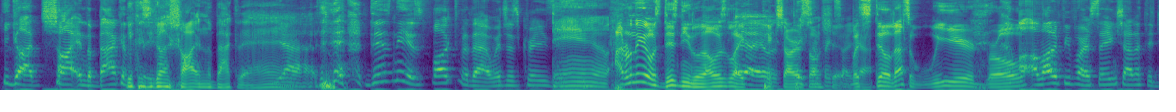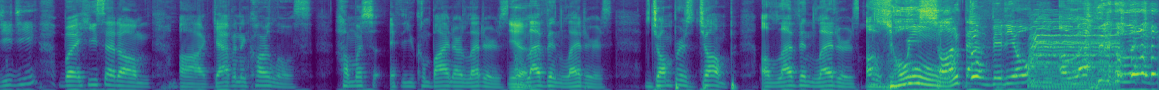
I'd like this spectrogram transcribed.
he got shot in the back of the Because he got shot in the back of the head. yeah, Disney is fucked for that, which is crazy. Damn. I don't think it was Disney though. That was like Yeah, it was Pixar or Pixar, some Pixar, shit. But yeah. still, that's weird, bro. A, a lot of people are saying shout out to Gigi, but he said, um, uh, Gavin and Carlos, how much if you combine our letters? Yeah. Eleven letters. Jumpers jump. Eleven letters. Oh, Yo, we shot that video. 11, 11.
